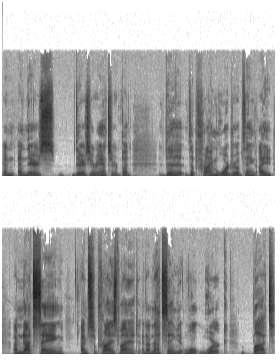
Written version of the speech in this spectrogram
and and there's there's your answer. But the the prime wardrobe thing, I I'm not saying I'm surprised by it, and I'm not saying it won't work, but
